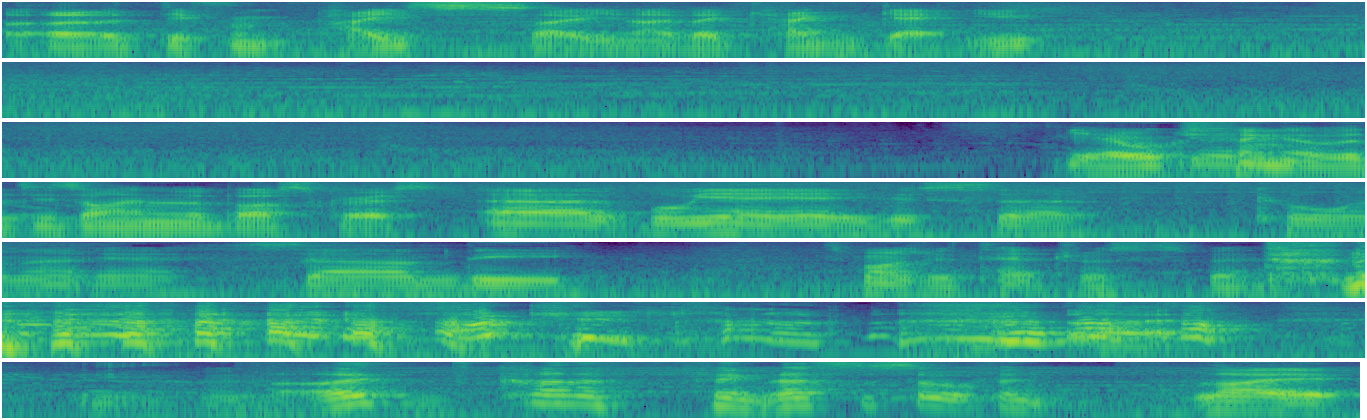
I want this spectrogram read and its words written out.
at a different pace, so you know they can get you. Yeah, what do you Yeah. think of the design of the boss, Chris? Uh, well, yeah, yeah, it's uh, cool and that, yeah. It's, um, the. It reminds me of Tetris a bit. Fucking hell. I kind of think that's the sort of thing. Like,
